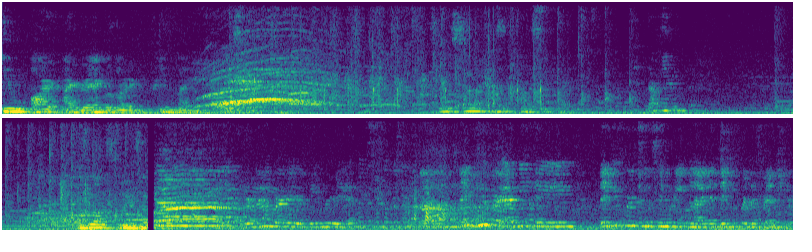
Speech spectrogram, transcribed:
You are a regular Creamline Cool Smasher. So see you and a safe flight. Love you. Applause, please. remember your favorites. Um, thank you for everything. Thank you for choosing Creamline and thank you for the friendship.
